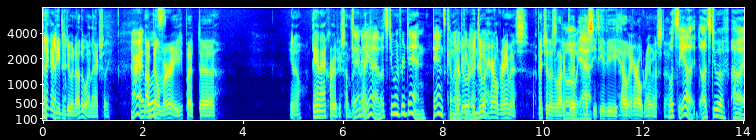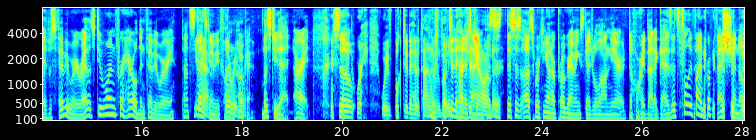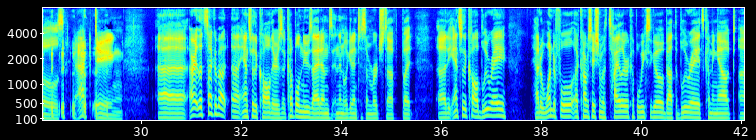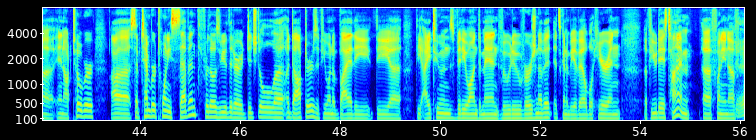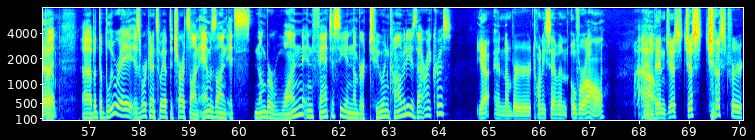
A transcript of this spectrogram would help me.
think I need to do another one, actually. All right, Not well, Bill Murray, but, uh, you know, Dan Aykroyd or somebody. Dan, right? yeah, let's do one for Dan. Dan's coming Or up do, again. do a? Harold Ramis. Bet you there's a lot of Oh, good yeah. SCTV Harold Ramis stuff. Let's yeah, let's do a. Uh, it was February, right? Let's do one for Harold in February. That's that's gonna be fun. there we go. Okay, let's do that. All right. So We're, we've booked it ahead of time. we've everybody. booked it ahead Mark of time. This is this is us working on our programming schedule on the air. Don't worry about it, guys. It's totally fine. Professionals acting. Uh, all right, let's talk about uh, answer the call. There's a couple news items, and then we'll get into some merch stuff. But uh, the answer the call Blu-ray had a wonderful uh, conversation with Tyler a couple weeks ago about the Blu-ray. It's coming out uh, in October, uh, September 27th. For those of you that are digital uh, adopters, if you want to buy the the uh, the iTunes video on demand Vudu version of it, it's going to be available here in a few days' time. Uh, funny enough, Yeah. but. Uh, but the Blu-ray is working its way up the charts on Amazon. It's number one in fantasy and number two in comedy. Is that right, Chris? Yeah, and number 27 overall. And then just just just for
